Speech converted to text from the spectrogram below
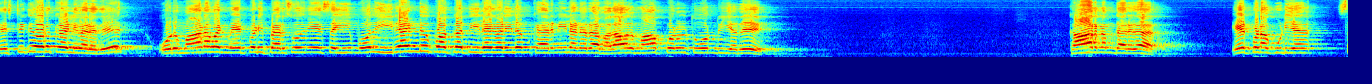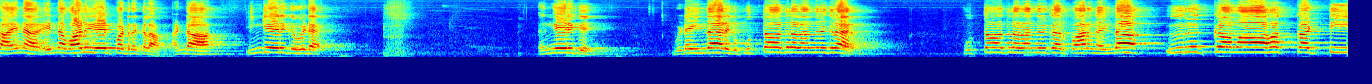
டெஸ்ட்டுக்கு ஒரு கேள்வி வருது. ஒரு மாணவன் மேற்படி பரிசோதனையை செய்யும் போது இரண்டு பக்கத்து இலைகளிலும் கருநீல நிறம் அதாவது மாப்பொருள் தோன்றியது. காரணம் தருக. ஏற்படக்கூடிய என்ன என்ன வலு ஏற்பட்டிருக்கலாம். அண்டா இங்க இருக்கு விட. எங்க இருக்கு? விட இந்தா இருக்கு. புத்தகத்துல நடந்திருக்கிறார். புத்தகத்துல நடந்திருக்கார். பாருங்க இந்தா இறுக்கமாக கட்டி.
